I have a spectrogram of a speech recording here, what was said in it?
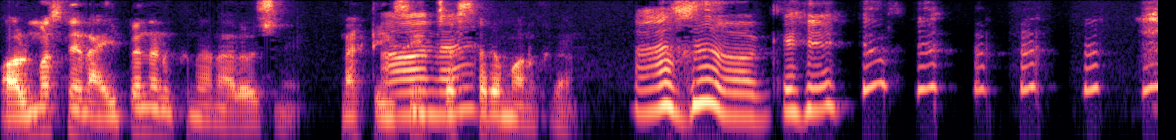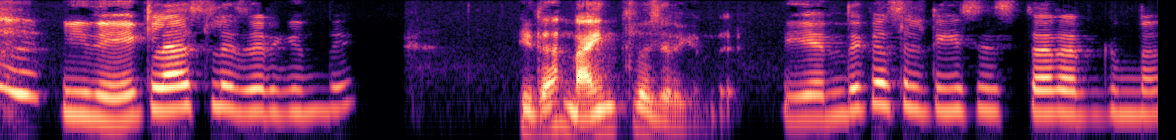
almost నేను అయిపోయింది అనుకున్నాను ఆ రోజుని. నాకు టీసీ? ఇచ్చేస్తారేమో అనుకున్నాను. ఓకే. ఇది ఏ క్లాస్లో జరిగింది? ఇదా నైన్త్లో జరిగింది. ఎందుకు అసలు తీసిస్తారు అనుకున్నా?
